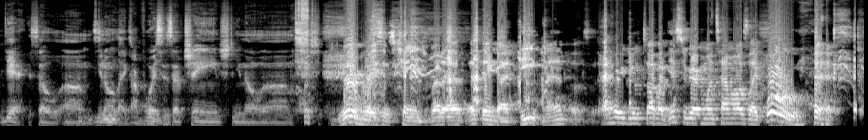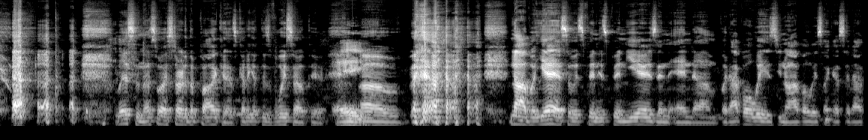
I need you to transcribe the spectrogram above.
yeah. So um, you know, like our voices have changed. You know, um, Your voice has changed, brother. That thing got deep, man. I, was- I heard you talk on Instagram one time. I was like, whoa. listen, that's why I started the podcast. Got to get this voice out there. hey, um nah but yeah so it's been it's been years and and um but i've always you know i've always like i said i've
